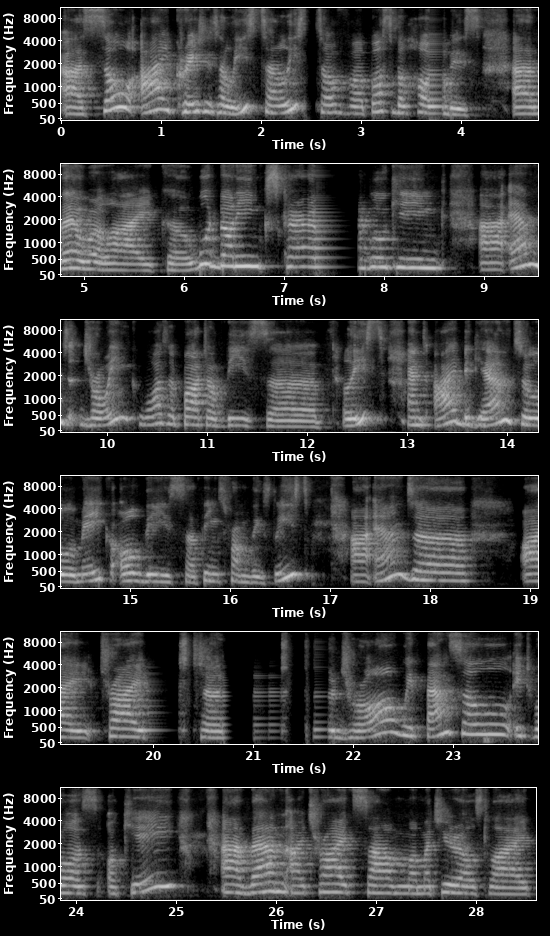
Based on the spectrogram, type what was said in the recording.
Uh, so I created a list, a list of uh, possible hobbies. Uh, there were like uh, wood burning, scrapbooking, uh, and drawing was a part of this uh, list. And I began to make all these things from this list. and I tried to to draw with pencil it was okay and then i tried some materials like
